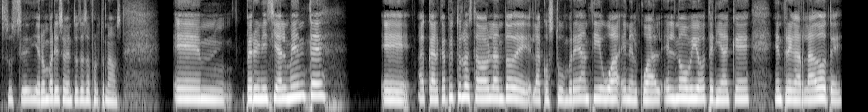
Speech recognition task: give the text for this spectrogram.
sucedieron varios eventos desafortunados. Em, pero inicialmente, eh, acá el capítulo estaba hablando de la costumbre antigua en el cual el novio tenía que entregar la dote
